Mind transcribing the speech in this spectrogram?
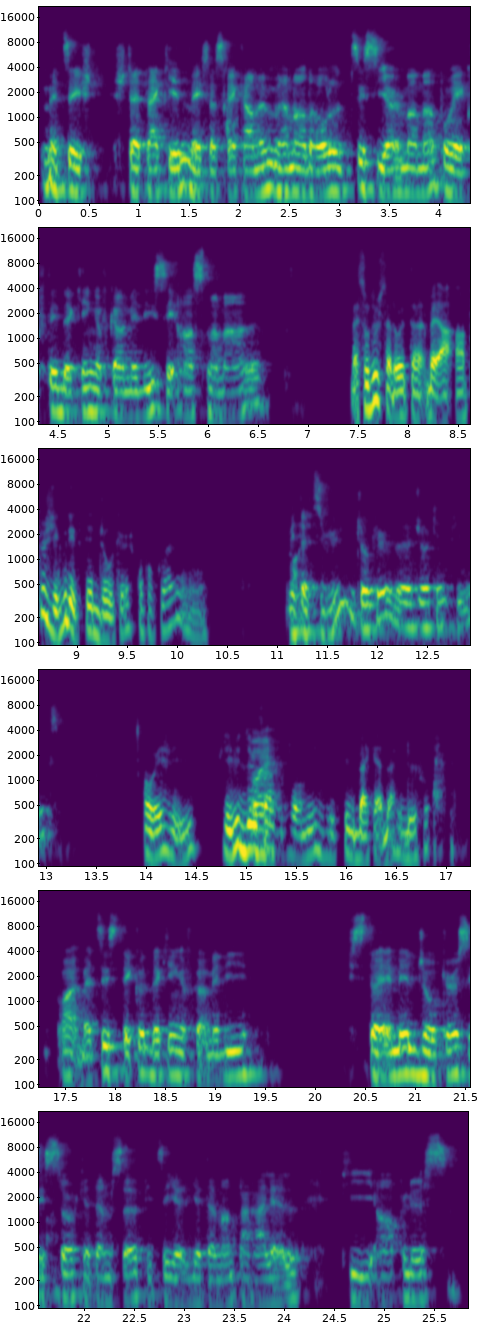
Mais tu sais, je, te taquine, mais ça serait quand même vraiment drôle. Tu sais, s'il y a un moment pour écouter The King of Comedy, c'est en ce moment. Là. Ben, surtout que ça doit être. un- Ben, en- plus, j'ai le goût d'écouter Joker, je sais pas pourquoi. mais... Mais t'as-tu vu Joker de Joaquin Phoenix? Oh oui, je l'ai vu. Je l'ai vu deux Ouais. fois en journée. J'ai écouté du back-à-back deux fois. Ouais, ben tu sais, si t'écoutes The King of Comedy, puis si t'as aimé le Joker, c'est sûr que t'aimes ça, puis tu sais, il y y, a tellement de parallèles. Puis en plus,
